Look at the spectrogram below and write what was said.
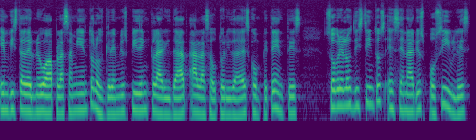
En vista del nuevo aplazamiento, los gremios piden claridad a las autoridades competentes sobre los distintos escenarios posibles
